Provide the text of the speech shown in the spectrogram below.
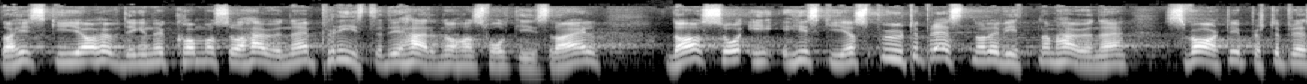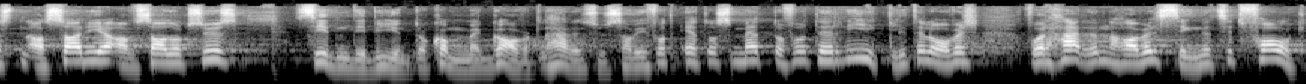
Da Hiskia og høvdingene kom og så haugene, priste de Herren og hans folk Israel. Da så Hiskia spurte presten og levitten om haugene, svarte ypperste presten Asarja av Sadoks hus. Siden de begynte å komme med gaver til Herrens hus, har vi fått et oss mett og fått rikelig til overs. For Herren har velsignet sitt folk,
